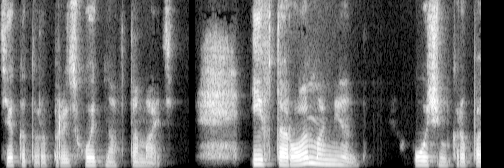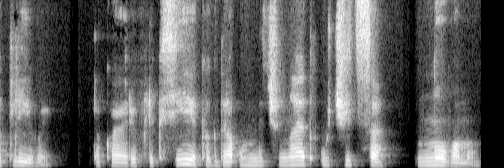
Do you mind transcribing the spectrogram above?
те, которые происходят на автомате. И второй момент, очень кропотливый, такая рефлексия, когда он начинает учиться новому,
